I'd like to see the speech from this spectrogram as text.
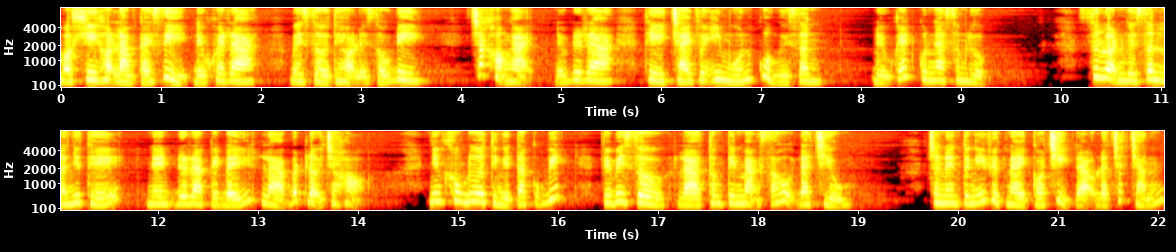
Mọi khi họ làm cái gì đều khoe ra, bây giờ thì họ lại giấu đi. Chắc họ ngại nếu đưa ra thì trái với ý muốn của người dân, đều ghét quân Nga xâm lược. Dư luận người dân là như thế nên đưa ra cái đấy là bất lợi cho họ. Nhưng không đưa thì người ta cũng biết vì bây giờ là thông tin mạng xã hội đa chiều. Cho nên tôi nghĩ việc này có chỉ đạo là chắc chắn.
